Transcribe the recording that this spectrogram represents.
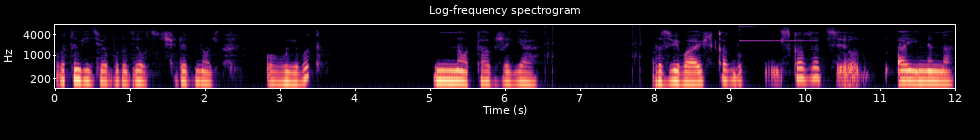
В этом видео буду делать очередной вывод. Но также я развиваюсь, как бы сказать, э, а именно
